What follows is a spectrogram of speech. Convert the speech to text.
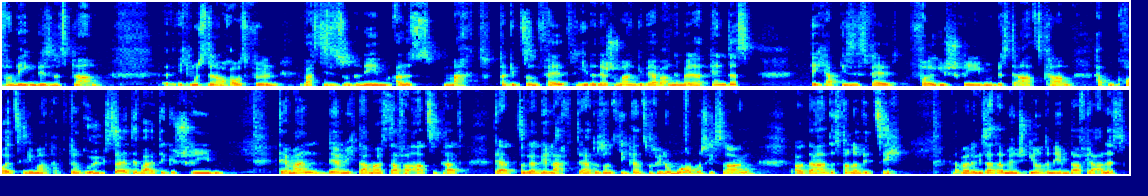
von wegen Businessplan. Ich musste dann auch ausfüllen, was dieses Unternehmen alles macht. Da gibt es so ein Feld, jeder, der schon mal ein Gewerbe angemeldet hat, kennt das. Ich habe dieses Feld vollgeschrieben, bis der Arzt kam, habe ein Kreuzchen gemacht, habe auf der Rückseite weitergeschrieben. Der Mann, der mich damals da verarztet hat, der hat sogar gelacht. Der hatte sonst nicht ganz so viel Humor, muss ich sagen. Aber da, das fand er witzig, weil er gesagt hat, Mensch, Ihr Unternehmen darf ja alles.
